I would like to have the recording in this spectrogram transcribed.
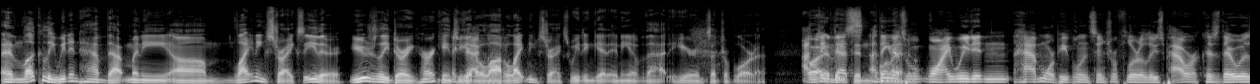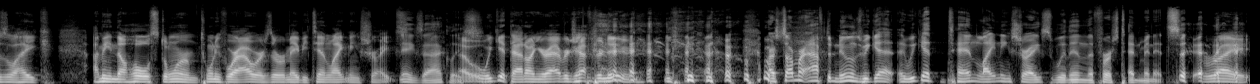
and luckily we didn't have that many um, lightning strikes either. Usually during hurricanes, you get a lot of lightning strikes. We didn't get any of that here in Central Florida. I think that's I think that's why we didn't have more people in Central Florida lose power because there was like I mean the whole storm 24 hours there were maybe 10 lightning strikes. exactly. Uh, we get that on your average afternoon. Our summer afternoons, we get we get ten lightning strikes within the first ten minutes. right.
